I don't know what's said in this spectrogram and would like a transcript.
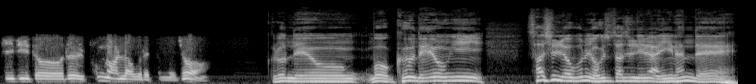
비리들을 폭로하려고 그랬던 거죠. 그런 내용, 뭐 그 내용이 사실 여부는 여기서 따질 일은 아니긴 한데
